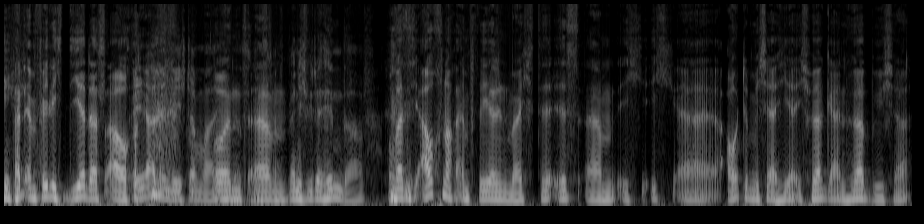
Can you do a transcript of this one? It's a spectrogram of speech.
Dann empfehle ich dir das auch. Ja, dann gehe ich da mal. Und hin, ähm, wenn ich wieder hin darf. Und was ich auch noch empfehlen möchte, ist, ähm, ich, ich äh, oute mich ja hier, ich höre gern Hörbücher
